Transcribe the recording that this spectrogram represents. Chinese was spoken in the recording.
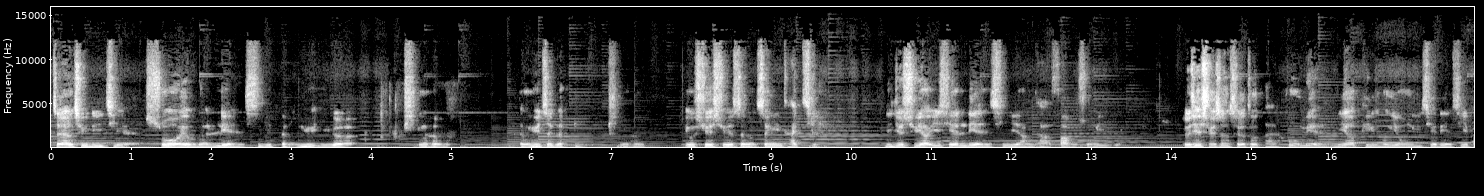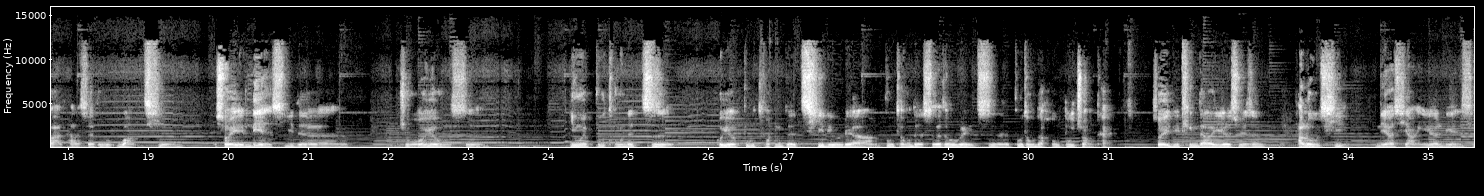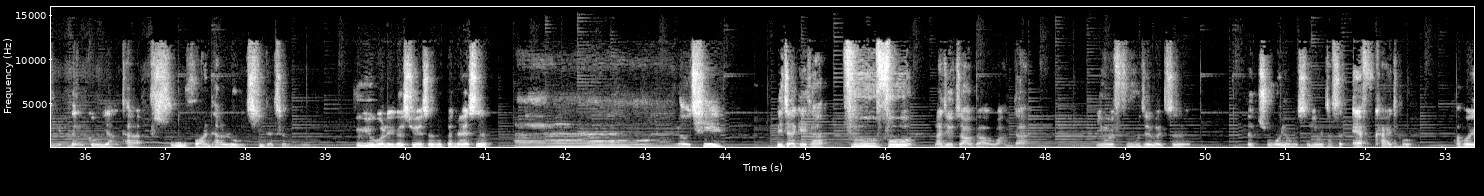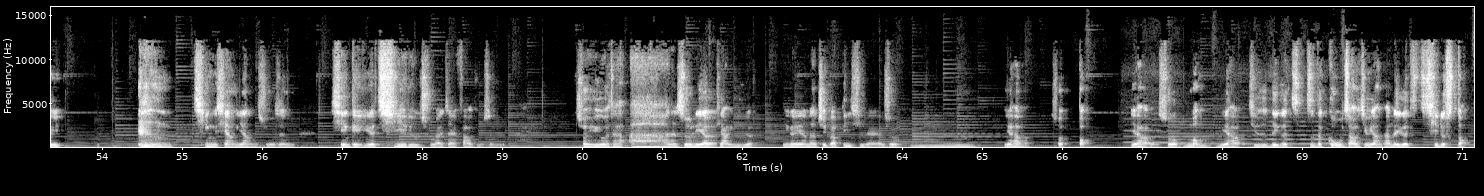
这样去理解，所有的练习等于一个平衡，等于这个比平衡。有些学生声音太紧，你就需要一些练习让他放松一点。有些学生舌头太后面，你要平衡，用一些练习把他舌头往前。所以练习的作用是，因为不同的字会有不同的气流量、不同的舌头位置、不同的喉部状态。所以你听到一个学生他漏气，你要想一个练习能够让他舒缓他漏气的程度。就如果那个学生本来是漏气，你再给他呼呼，那就糟糕，完蛋。因为“呼”这个字的作用是，因为它是 F 开头，它会倾向让学生先给一个气流出来，再发出声音。所以，如果他啊的时候，你要讲一个，你可以让他嘴巴闭起来，说“嗯”也好，说“啵”也好，说“梦”也好，就是那个字的构造，就让他那个气流 stop。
